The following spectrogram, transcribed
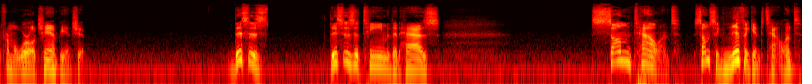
from a world championship. This is this is a team that has some talent, some significant talent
